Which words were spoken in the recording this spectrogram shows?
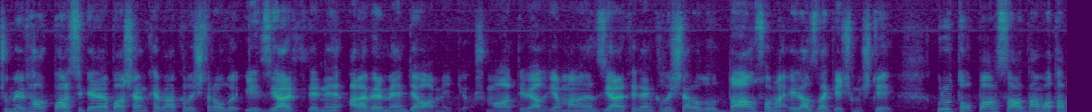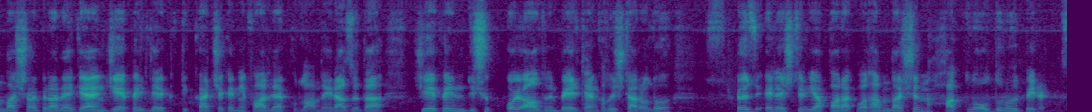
Cumhuriyet Halk Partisi Genel Başkanı Kemal Kılıçdaroğlu il ziyaretlerine ara vermeye devam ediyor. Malatya ve Adıyaman'ı ziyaret eden Kılıçdaroğlu daha sonra Elazığ'a geçmişti. Grup toplantısı ardından vatandaşlar bir araya gelen CHP'lileri dikkat çeken ifadeler kullandı. Elazığ'da CHP'nin düşük oy aldığını belirten Kılıçdaroğlu öz eleştiri yaparak vatandaşın haklı olduğunu belirtti.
